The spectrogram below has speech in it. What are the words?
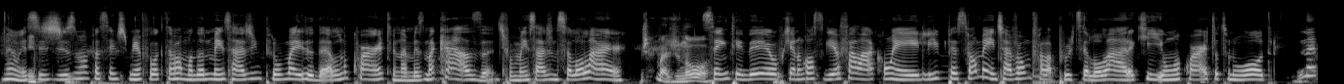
Não, esses dias uma paciente minha falou que tava mandando mensagem pro marido dela no quarto, na mesma casa. Tipo, mensagem no celular. Já imaginou? Você entendeu? Porque eu não conseguia falar com ele pessoalmente. Ah, vamos falar por celular aqui, um no quarto, outro no outro. Né?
